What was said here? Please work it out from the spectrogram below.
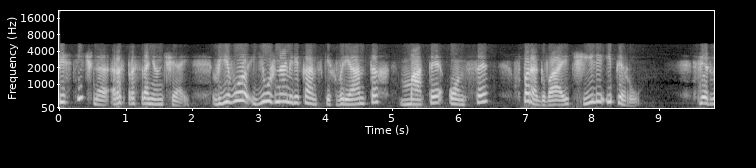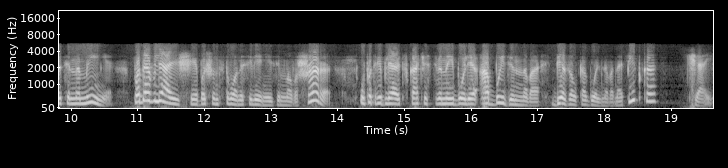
Частично распространен чай в его южноамериканских вариантах мате, онсе, в Парагвае, Чили и Перу. Следовательно, ныне подавляющее большинство населения земного шара употребляют в качестве наиболее обыденного безалкогольного напитка чай.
